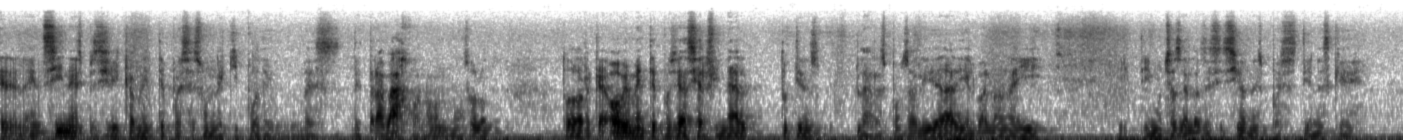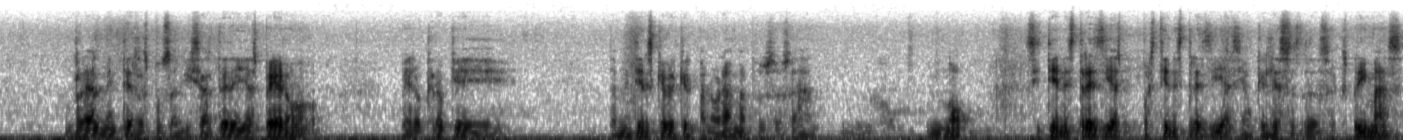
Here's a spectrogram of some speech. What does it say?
en, cine específicamente, pues es un equipo de, de trabajo, ¿no? No solo todo Obviamente, pues ya si al final tú tienes la responsabilidad y el balón ahí y, y, muchas de las decisiones, pues tienes que realmente responsabilizarte de ellas, pero, pero creo que también tienes que ver que el panorama, pues, o sea, no si tienes tres días, pues tienes tres días y aunque les, los exprimas,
